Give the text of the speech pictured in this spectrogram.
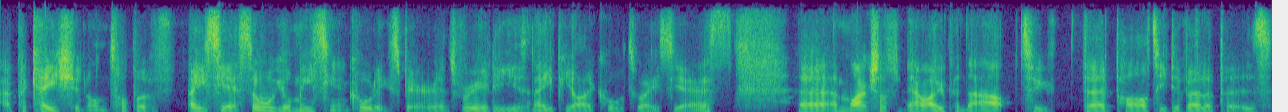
application on top of ACS. So all your meeting and call experience really is an API call to ACS, uh, and Microsoft now opened that up to third-party developers.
